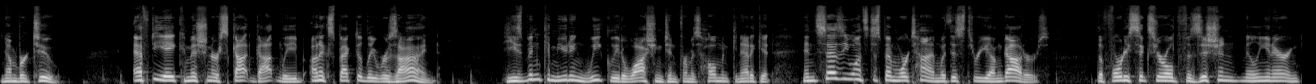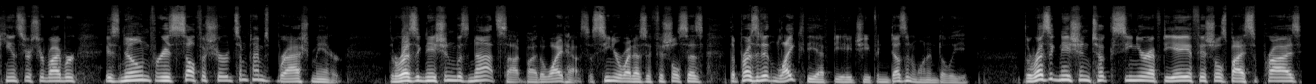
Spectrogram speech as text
Number two, FDA Commissioner Scott Gottlieb unexpectedly resigned. He's been commuting weekly to Washington from his home in Connecticut and says he wants to spend more time with his three young daughters. The 46 year old physician, millionaire, and cancer survivor is known for his self assured, sometimes brash manner. The resignation was not sought by the White House. A senior White House official says the president liked the FDA chief and doesn't want him to leave. The resignation took senior FDA officials by surprise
